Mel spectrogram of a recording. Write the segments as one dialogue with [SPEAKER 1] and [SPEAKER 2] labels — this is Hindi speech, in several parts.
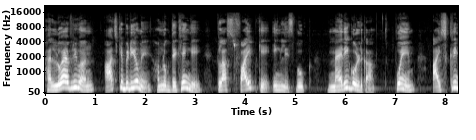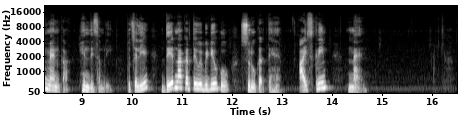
[SPEAKER 1] हेलो एवरीवन, आज के वीडियो में हम लोग देखेंगे क्लास फाइव के इंग्लिश बुक मैरी गोल्ड का पोएम आइसक्रीम मैन का हिंदी समरी। तो चलिए देर ना करते हुए वीडियो को शुरू करते हैं। Ice cream man.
